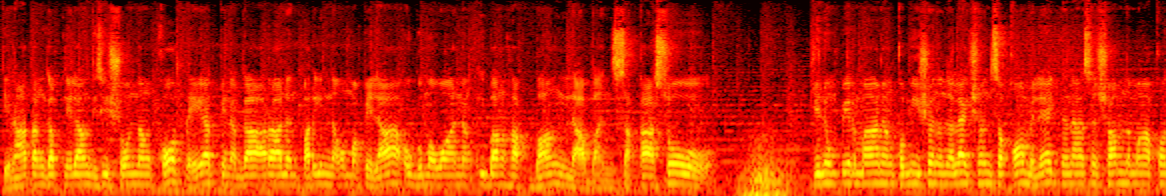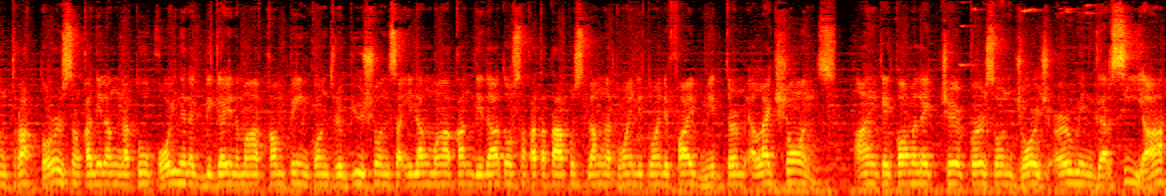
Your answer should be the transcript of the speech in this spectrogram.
tinatanggap nila ang desisyon ng korte at pinag-aaralan pa rin na umapela o gumawa ng ibang hakbang laban sa kaso. Kinumpirma ng Commission on Elections sa COMELEC na nasa siyam ng mga contractors ang kanilang natukoy na nagbigay ng mga campaign contribution sa ilang mga kandidato sa katatapos lang na 2025 midterm elections. Ayon kay COMELEC Chairperson George Erwin Garcia,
